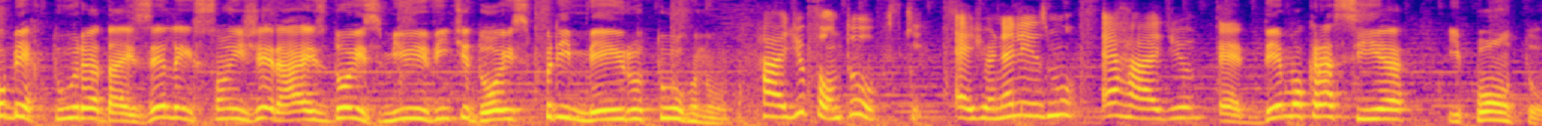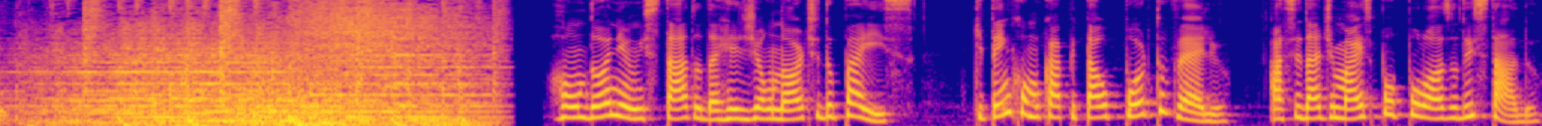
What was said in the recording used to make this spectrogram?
Cobertura das eleições gerais 2022, primeiro turno. Rádio.UFSC. É jornalismo, é rádio. É democracia e ponto. Rondônia é um estado da região norte do país, que tem como capital Porto Velho, a cidade mais populosa do estado.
